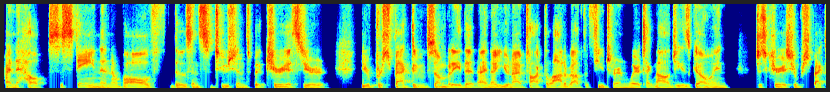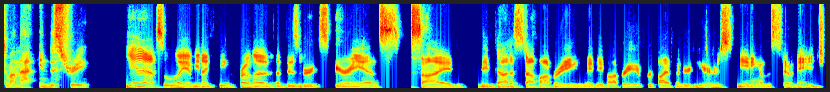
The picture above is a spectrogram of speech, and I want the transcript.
trying to help sustain and evolve those institutions. But curious your your perspective of somebody that I know you and I have talked a lot about the future and where technology is going. Just curious your perspective on that industry. Yeah, absolutely. I mean, I think from a, a visitor experience side, they've got to stop operating the way they've operated for 500 years, meaning in the Stone Age.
